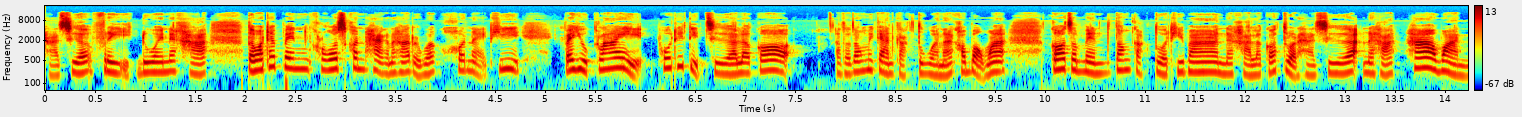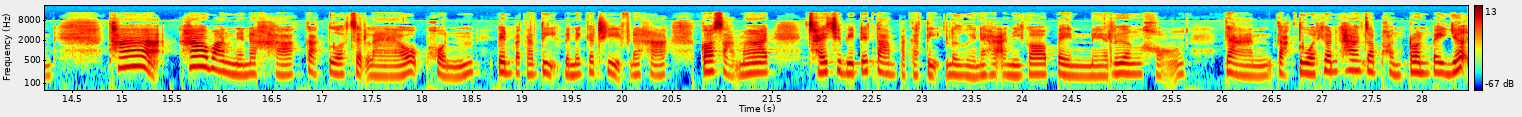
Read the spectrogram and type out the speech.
หาเชื้อฟรีอีกด้วยนะคะ แต่ว่าถ้าเป็น close contact นะคะ หรือว่าคนไหนที่ไปอยู่ใกล้ผู้ที่ติดเชื้อแล้วก็ อาจจะต้องมีการกักตัวนะเขาบอกว่าก็จำเป็นต้องกักตัวที่บ้านนะคะ แล้วก็ตรวจหาเชื้อนะคะ 5 วัน ถ้า 5 วันเนี่ยนะคะ กักตัวเสร็จแล้วผลเป็นปกติเป็นนกาทีฟนะคะ ก็สามารถใช้ชีวิตได้ตามปกติเลยนะคะ อันนี้ก็เป็นในเรื่องของการกักตัวที่ค่อนข้างจะผ่อนปรนไปเยอะ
